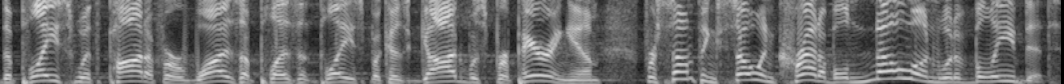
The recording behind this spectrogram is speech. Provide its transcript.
The place with Potiphar was a pleasant place because God was preparing him for something so incredible, no one would have believed it.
